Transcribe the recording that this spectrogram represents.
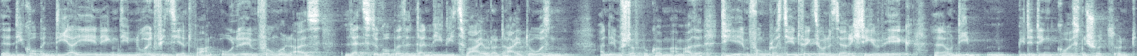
äh, die Gruppe derjenigen, die nur infiziert waren, ohne Impfung. Und als letzte Gruppe sind dann die, die zwei oder drei Dosen an Impfstoff bekommen haben. Also die Impfung plus die Infektion ist der richtige Weg äh, und die bietet den größten Schutz. Und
